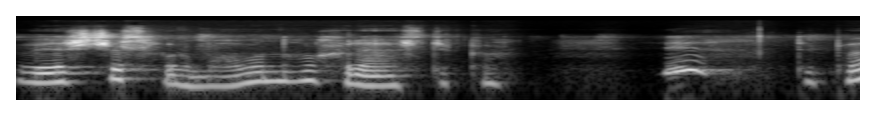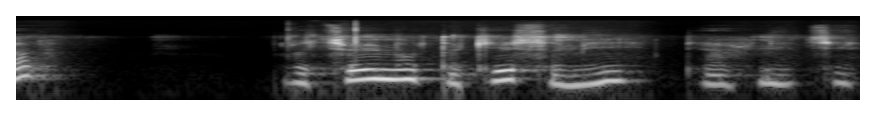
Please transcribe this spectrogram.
вище сформованого хрестика. І тепер працюємо в такій самій техніці.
